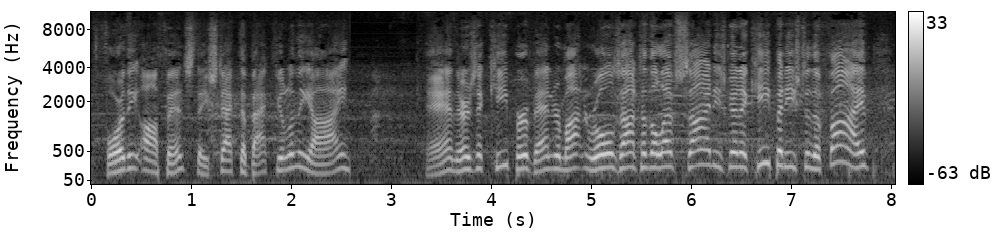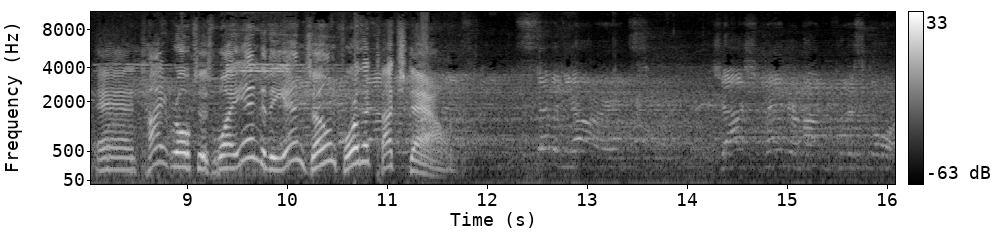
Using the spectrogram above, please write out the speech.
for the offense. They stack the backfield in the eye. And there's a keeper. Vander Maten rolls out to the left side. He's going to keep it. He's to the five and tight ropes his way into the end zone for the touchdown. Seven yards. Josh Vander Maten for the score.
